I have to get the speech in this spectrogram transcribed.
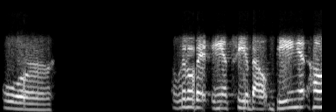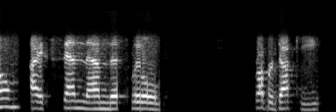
or a little bit antsy about being at home, I send them this little rubber ducky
